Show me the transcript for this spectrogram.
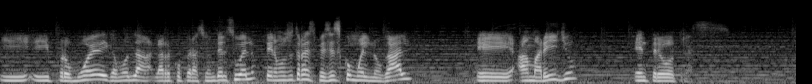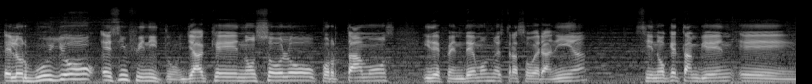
y, promueve, digamos, la, recuperación del suelo. Tenemos otras especies como el nogal, eh, amarillo, entre otras. El orgullo es infinito, ya que no solo portamos y defendemos nuestra soberanía, sino que también eh,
